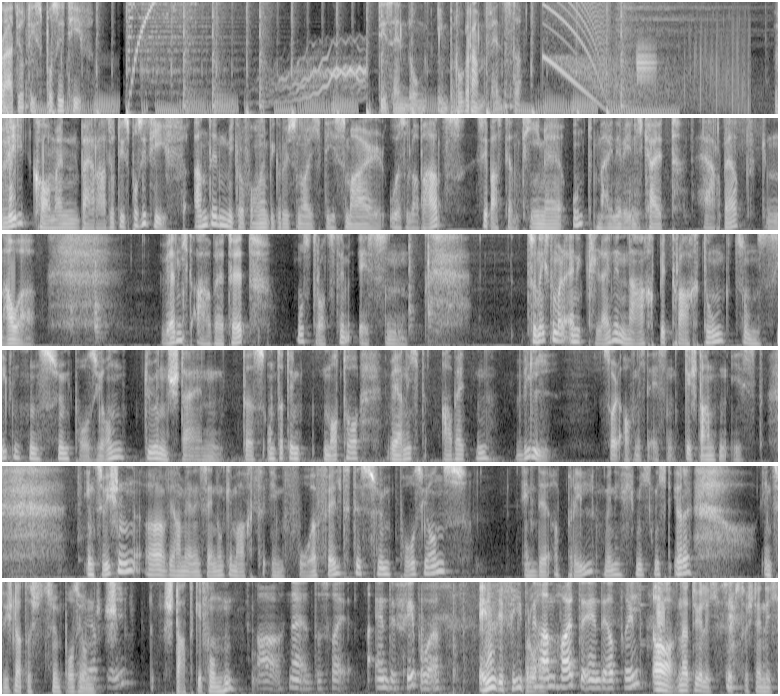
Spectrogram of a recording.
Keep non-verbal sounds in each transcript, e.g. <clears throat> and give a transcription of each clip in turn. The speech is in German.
Radiodispositiv. Die Sendung im Programmfenster. Willkommen bei Radiodispositiv. An den Mikrofonen begrüßen euch diesmal Ursula Barz, Sebastian Thieme und meine Wenigkeit Herbert Gnauer. Wer nicht arbeitet, muss trotzdem essen. Zunächst einmal eine kleine Nachbetrachtung zum siebenten Symposion Dürnstein, das unter dem Motto Wer nicht arbeiten will, soll auch nicht essen, gestanden ist. Inzwischen, äh, wir haben ja eine Sendung gemacht im Vorfeld des Symposions, Ende April, wenn ich mich nicht irre. Inzwischen hat das Symposium stattgefunden? Ah, nein, das war Ende Februar. Ende Februar? Wir haben heute Ende April. Oh, natürlich, selbstverständlich.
